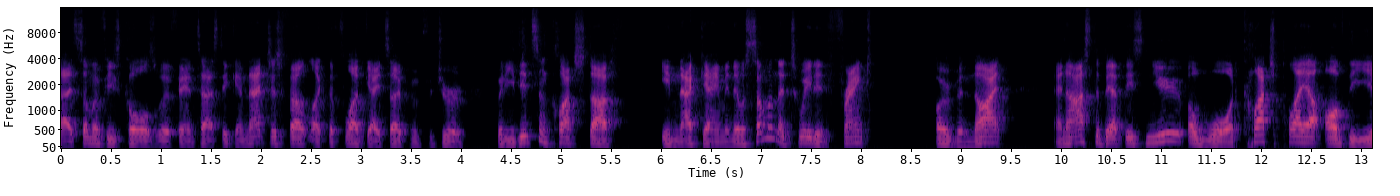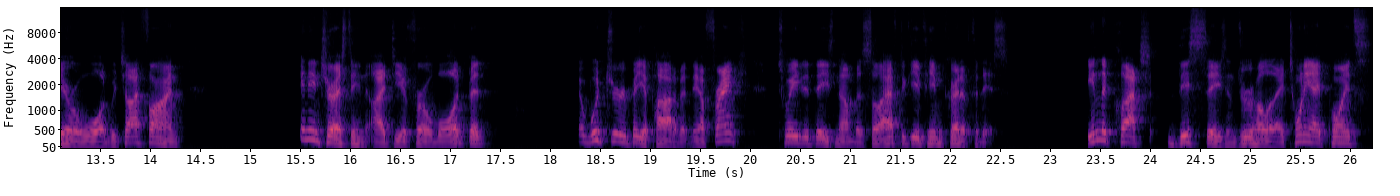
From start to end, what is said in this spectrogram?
uh, some of his calls were fantastic, and that just felt like the floodgates open for Jrue. But he did some clutch stuff in that game. And there was someone that tweeted Frank overnight and asked about this new award, Clutch Player of the Year award, which I find an interesting idea for award, but would Jrue be a part of it? Now, Frank tweeted these numbers, so I have to give him credit for this. In the clutch this season, Jrue Holiday, 28 points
